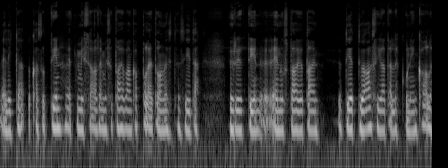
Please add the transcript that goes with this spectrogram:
eli katsottiin, että missä asemissa taivaan kappaleet on, ja sitten siitä yritettiin ennustaa jotain tiettyä asiaa tälle kuninkaalle.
